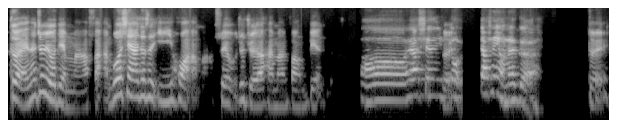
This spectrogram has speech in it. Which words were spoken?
对，那就有点麻烦。不过现在就是医化嘛，所以我就觉得还蛮方便的。哦，要先用，要先有那个，对。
